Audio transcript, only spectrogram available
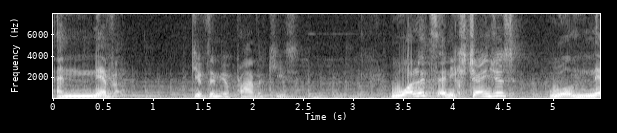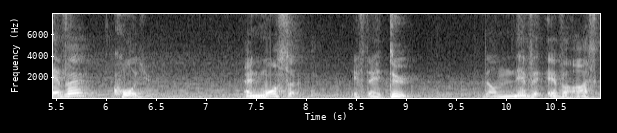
and never give them your private keys. Wallets and exchanges will never call you. And more so, if they do, they'll never ever ask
